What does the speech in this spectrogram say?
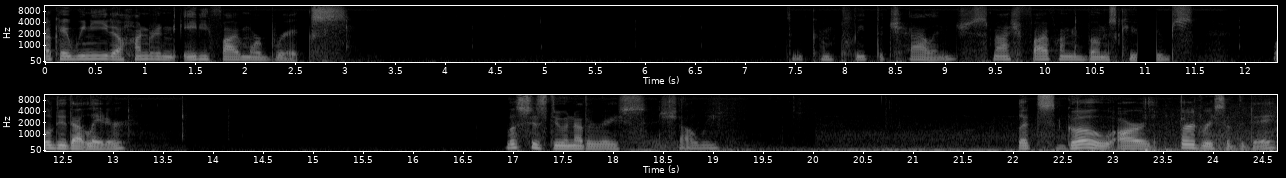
Okay, we need 185 more bricks. To complete the challenge, smash 500 bonus cubes. We'll do that later. Let's just do another race, shall we? Let's go, our third race of the day.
